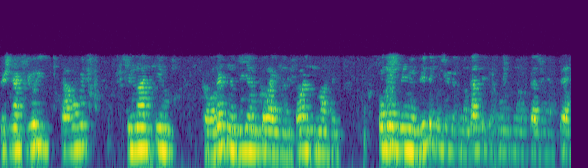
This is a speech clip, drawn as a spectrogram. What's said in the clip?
Пишняк Юрій Савович, Кімна 7, Ковалець Надія Миколаївна, Лісова 18. Подрозділення дві технічні документації пропонують на затвердження. Це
